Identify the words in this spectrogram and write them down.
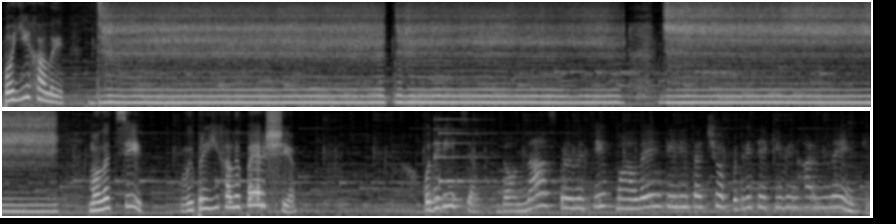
поїхали. Молодці! Ви приїхали перші. Подивіться, до нас прилетів маленький літачок. Подивіться, який він гарненький.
